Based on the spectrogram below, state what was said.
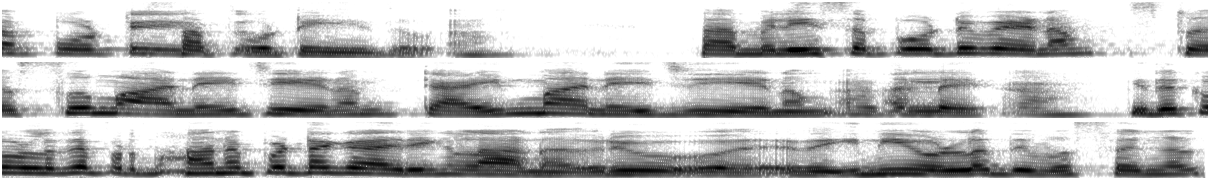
സപ്പോർട്ട് ചെയ്തു. സപ്പോർട്ട് ചെയ്തു. ഫാമിലി സപ്പോർട്ട് വേണം സ്ട്രെസ് മാനേജ് ചെയ്യണം ടൈം മാനേജ് ചെയ്യണം അല്ലേ? ഇതൊക്കെ വളരെ പ്രധാനപ്പെട്ട കാര്യങ്ങളാണ്. ഒരു ഇനിയുള്ള ദിവസങ്ങൾ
